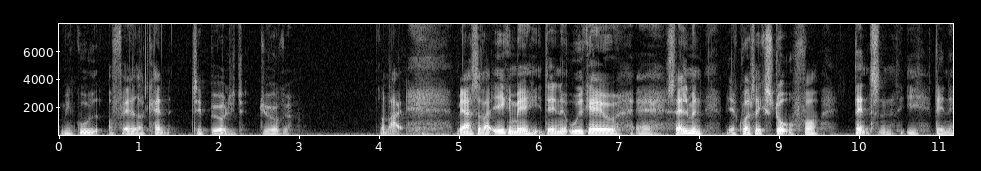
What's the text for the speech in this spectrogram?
min Gud og Fader kan tilbørligt dyrke. Og nej, Verset var ikke med i denne udgave af salmen, men jeg kunne altså ikke stå for dansen i denne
